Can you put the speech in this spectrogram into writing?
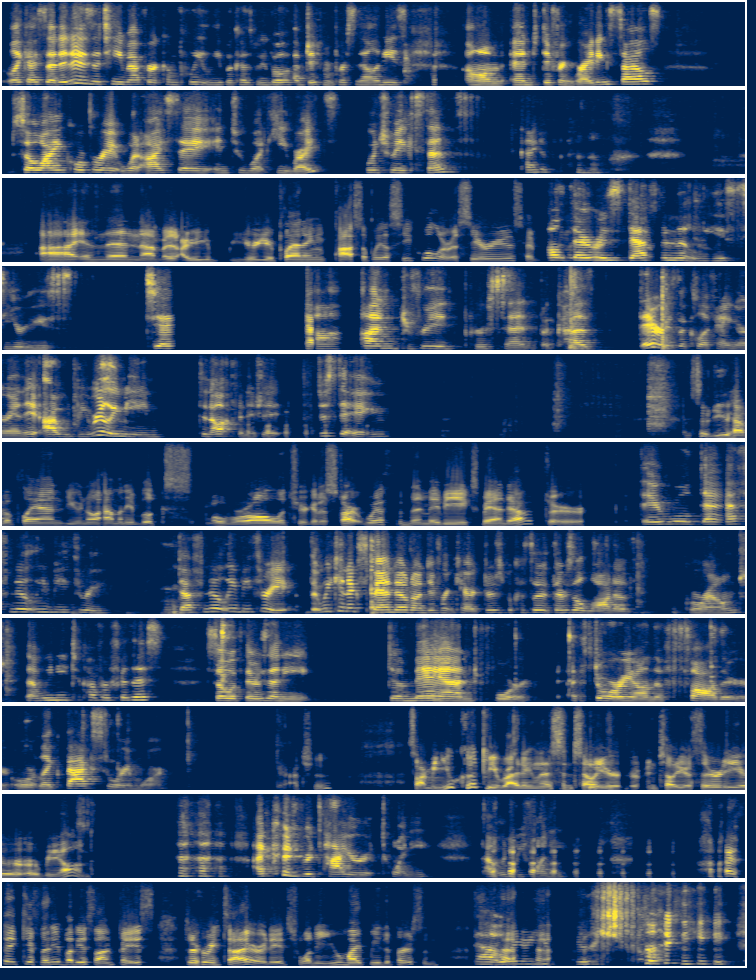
like i said it is a team effort completely because we both have different personalities um, and different writing styles. So i incorporate what i say into what he writes which makes sense kind of. I don't know uh, and then um, are you you're, you're planning possibly a sequel or a series? Have, oh, there is definitely a series. Hundred percent because there is a cliffhanger in it. I would be really mean to not finish it. Just saying. So, do you have a plan? Do you know how many books overall that you're going to start with, and then maybe expand out, or? There will definitely be three. Definitely be three. That we can expand out on different characters because there's a lot of ground that we need to cover for this. So if there's any demand for a story on the father or like backstory more. Gotcha. So I mean, you could be writing this until you're until you're thirty or, or beyond. I could retire at twenty. That would be funny. I think if anybody's on pace to retire at age 20, you might be the person. That would be really funny.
